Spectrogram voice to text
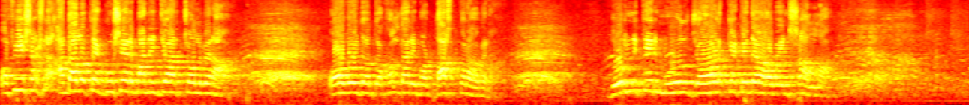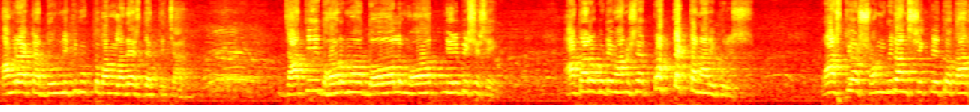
অফিস আসলে আদালতে ঘুষের বাণিজ্য আর চলবে না। অবৈধ দখলদারি বরদাস্ত করা হবে না। দুর্নীতির মূল জড় কেটে দেওয়া হবে ইনশাআল্লাহ। আমরা একটা দুর্নীতিমুক্ত বাংলাদেশ দেখতে চাই। জাতি, ধর্ম, দল, মত নির্বিশেষে আঠারো কোটি মানুষের প্রত্যেকটা নারী পুরুষ রাষ্ট্রীয় সংবিধান স্বীকৃত তার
